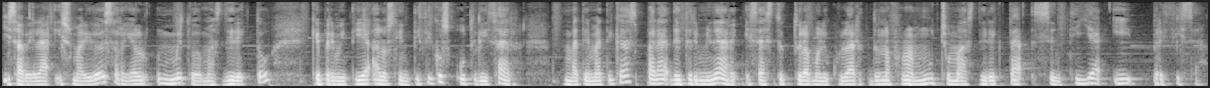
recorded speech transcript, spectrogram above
Isabela y su marido desarrollaron un método más directo que permitía a los científicos utilizar matemáticas para determinar esa estructura molecular de una forma mucho más directa, sencilla y precisa.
